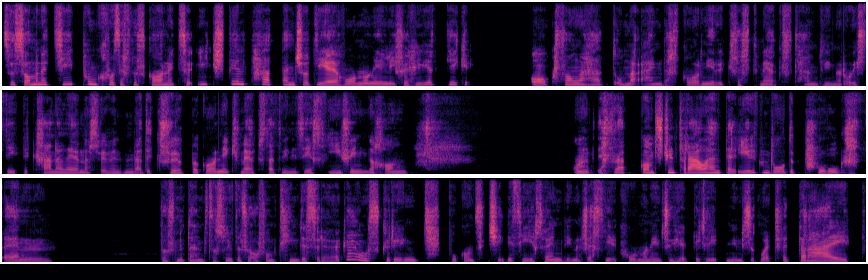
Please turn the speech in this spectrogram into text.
zu so einem Zeitpunkt, wo sich das gar nicht so eingespielt hat, dann schon die hormonelle Verhütung angefangen hat und wir eigentlich gar nicht wirklich gemerkt haben, wie wir uns dort kennenlernen sollen und auch der Körper gar nicht gemerkt hat, wie er sich einfinden kann. Und ich glaube, ganz viele Frauen haben dann irgendwo den Punkt, ähm, dass man dann so das anfängt zu hinterfragen, aus Gründen, die ganz verschieden sein können, wie man vielleicht die hormonelle Verhütung nicht mehr so gut vertreibt,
